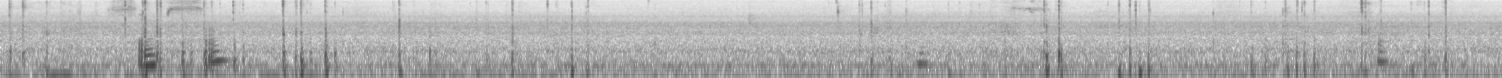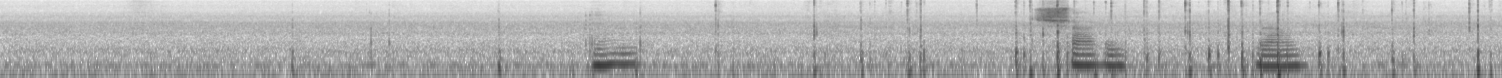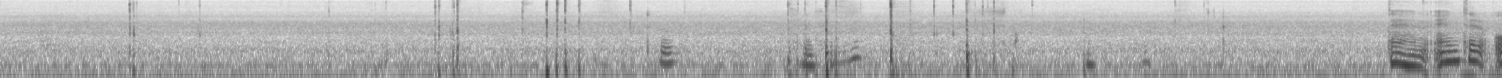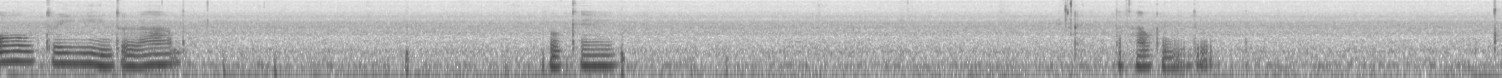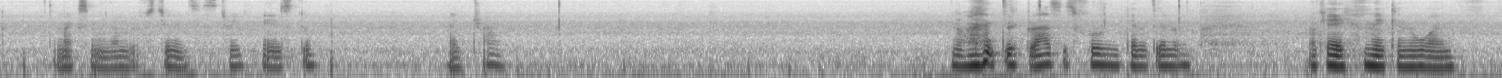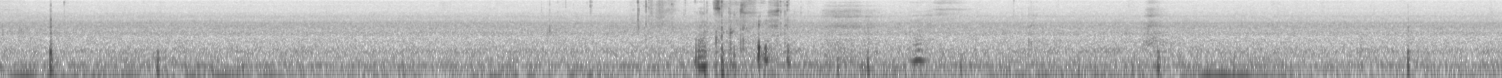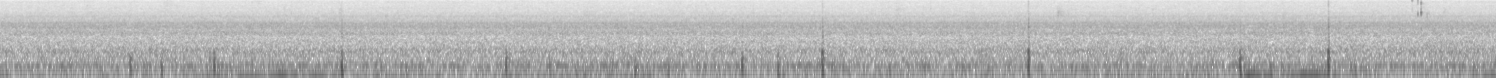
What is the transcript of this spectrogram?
Simpson. And Charlie Brown two, three, three. Hmm. Then enter all three into lab. Okay. But how can we do it? The maximum number of students is three is two. I try. No, the glass is full, we cannot enroll. Okay, make a new one. Let's put 50.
